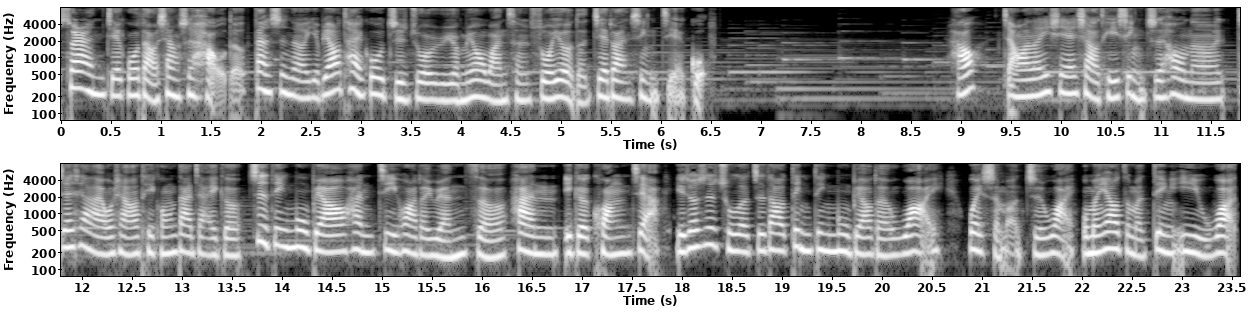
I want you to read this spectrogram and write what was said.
虽然结果导向是好的，但是呢，也不要太过执着于有没有完成所有的阶段性结果。好。讲完了一些小提醒之后呢，接下来我想要提供大家一个制定目标和计划的原则和一个框架，也就是除了知道定定目标的 why 为什么之外，我们要怎么定义 what，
